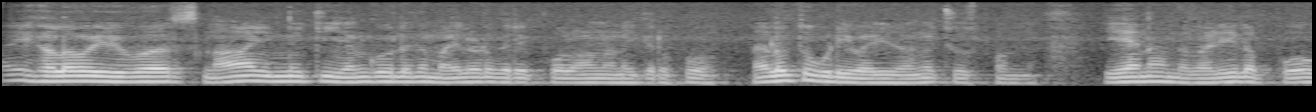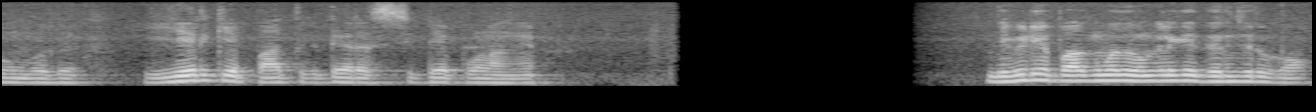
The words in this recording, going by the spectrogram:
ஹாய் ஹலோ யூவர்ஸ் நான் இன்றைக்கி எங்கள் ஊர்லேருந்து மயிலாடுதுறை போகலான்னு நினைக்கிறப்போ நிலத்துக்குடி வழி தாங்க சூஸ் பண்ணேன். ஏன்னா அந்த வழியில் போகும்போது இயற்கையை பார்த்துக்கிட்டே ரசிச்சுக்கிட்டே போகலாங்க இந்த வீடியோ பார்க்கும்போது உங்களுக்கே தெரிஞ்சிருக்கும்.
